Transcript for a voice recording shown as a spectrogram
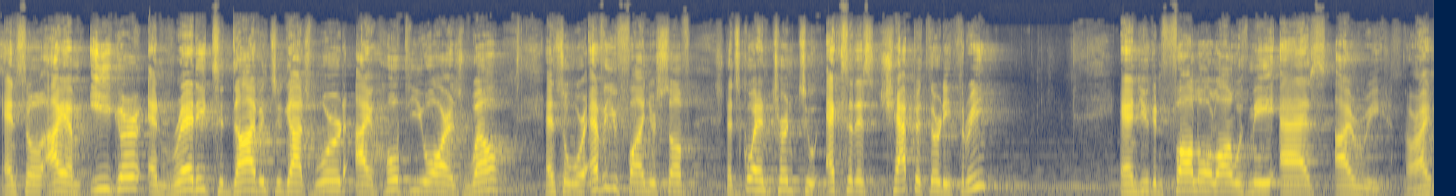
And so I am eager and ready to dive into God's Word. I hope you are as well. And so wherever you find yourself, let's go ahead and turn to Exodus chapter 33. And you can follow along with me as I read. All right?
